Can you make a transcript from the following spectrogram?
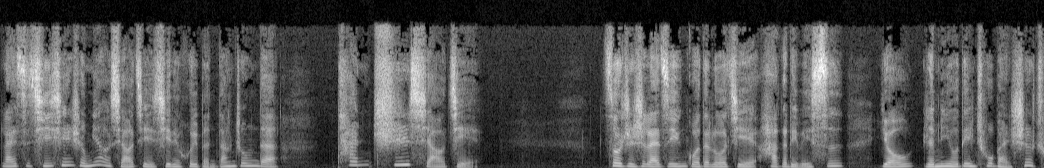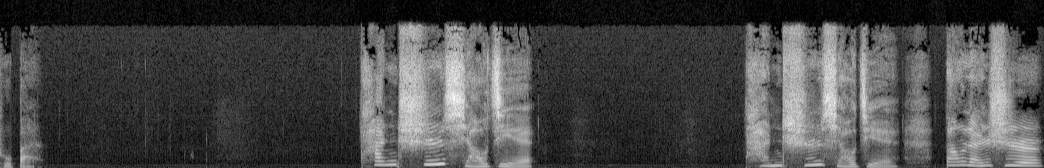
来自《齐先生妙小姐》系列绘本当中的《贪吃小姐》。作者是来自英国的罗杰·哈格里维斯，由人民邮电出版社出版。贪吃小姐，贪吃小姐，当然是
